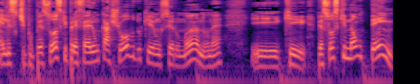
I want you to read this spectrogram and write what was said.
eles, tipo, pessoas que preferem um cachorro do que um ser humano, né? E que pessoas que não têm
